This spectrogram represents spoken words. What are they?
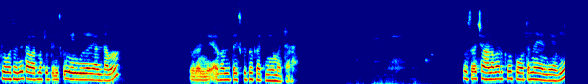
క్లోజ్ ఉంది. తర్వాత మా చుట్టూ తీసుకుని నేను కూడా వెళ్తాము. చూడండి అవంతా ఇసుకతో కట్టినాయి అన్నమాట చూసారా చాలా వరకు పోతున్నాయండి అవి.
